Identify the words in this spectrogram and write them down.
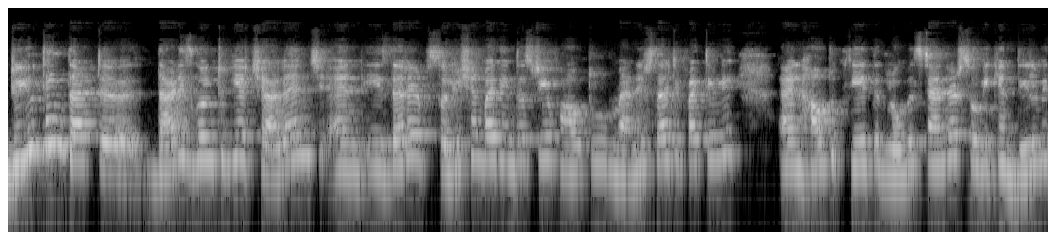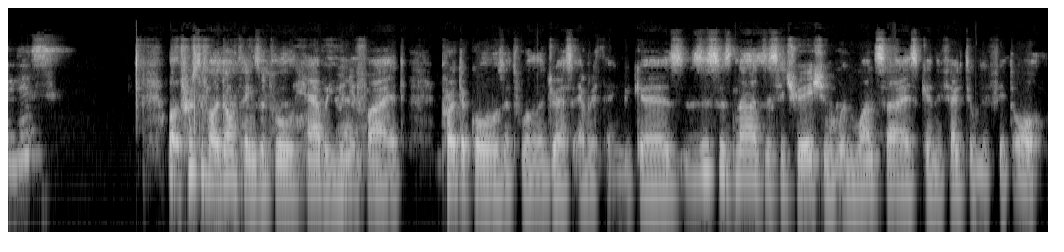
do you think that uh, that is going to be a challenge? And is there a solution by the industry of how to manage that effectively? And how to create the global standards so we can deal with this well, first of all, I don't think that we'll have a unified protocols that will address everything because this is not the situation when one size can effectively fit all.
